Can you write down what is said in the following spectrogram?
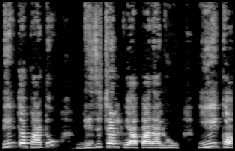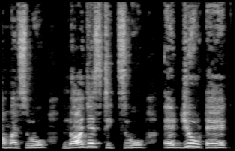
దీంతో పాటు డిజిటల్ వ్యాపారాలు e commerce logistics edutech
